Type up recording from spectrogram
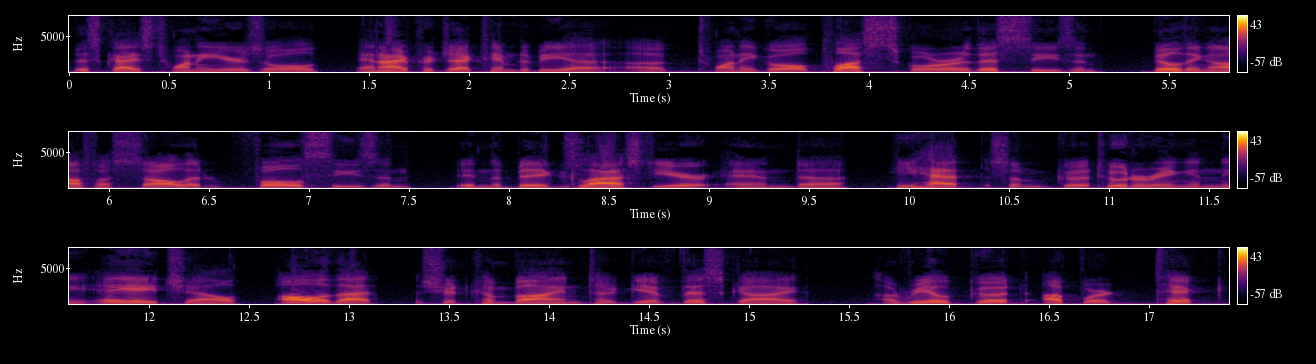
This guy's 20 years old, and I project him to be a, a 20 goal plus scorer this season. building off a solid full season in the bigs last year, and uh, he had some good tutoring in the AHL. All of that should combine to give this guy a real good upward tick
